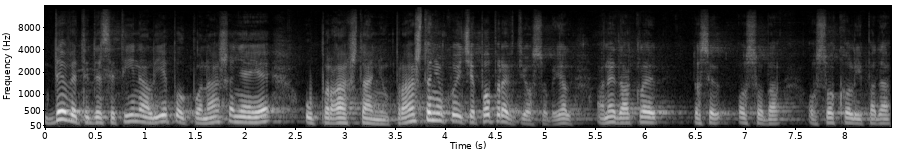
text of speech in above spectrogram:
Devet desetina lijepog ponašanja je u praštanju. Praštanju koji će popraviti osobe, jel? a ne dakle da se osoba osokoli pa da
